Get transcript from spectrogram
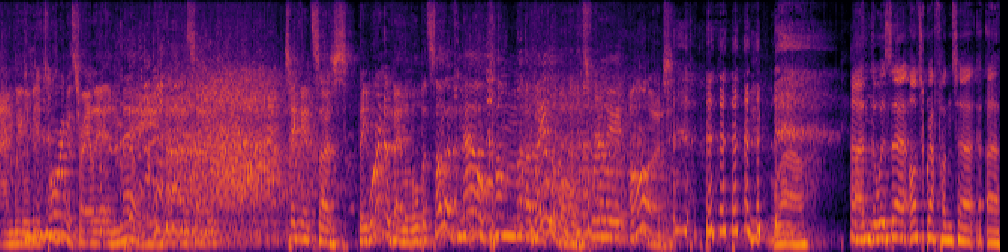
and we will be touring Australia in May. Uh, so tickets are they weren't available, but some have now come available. It's really odd. Wow. And there was an autograph hunter, uh,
